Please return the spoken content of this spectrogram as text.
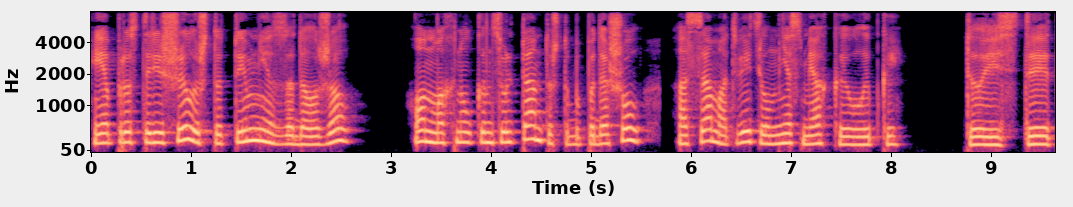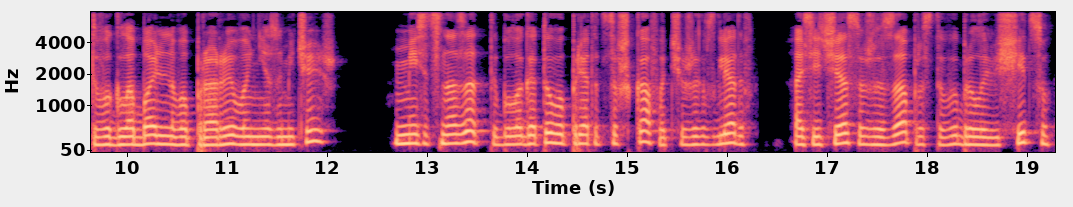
Я просто решила, что ты мне задолжал. Он махнул консультанту, чтобы подошел, а сам ответил мне с мягкой улыбкой. «То есть ты этого глобального прорыва не замечаешь? Месяц назад ты была готова прятаться в шкаф от чужих взглядов, а сейчас уже запросто выбрала вещицу,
